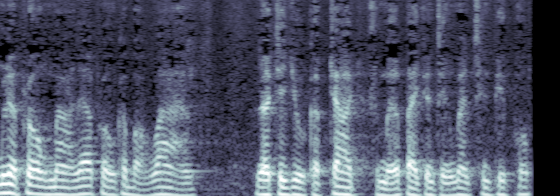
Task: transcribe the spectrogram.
เมื่อพระองค์มาแล้วพระองค์ก็บอกว่า เราจะอยู่กับเจ้าเสมอไปจนถึงวันสิ้นพิภพ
